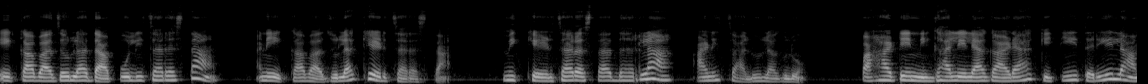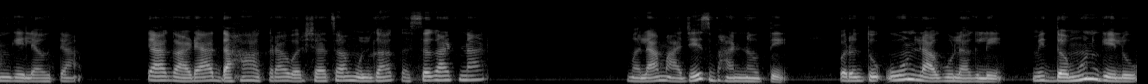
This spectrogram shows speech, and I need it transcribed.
एका बाजूला दापोलीचा रस्ता आणि एका बाजूला खेडचा रस्ता. मी खेडचा रस्ता धरला आणि चालू लागलो. पहाटे निघालेल्या गाड्या कितीतरी लांब गेल्या होत्या. त्या गाड्या दहा अकरा वर्षाचा मुलगा कसं गाठणार? मला माझेच भान नव्हते. परंतु ऊन लागू लागले. मी दमून गेलो.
